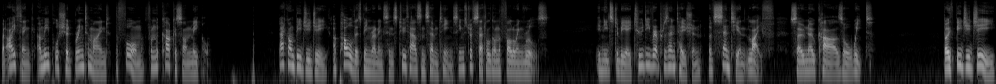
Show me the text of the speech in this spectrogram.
but I think a meeple should bring to mind the form from the Carcassonne meeple. Back on BGG, a poll that's been running since 2017 seems to have settled on the following rules. It needs to be a 2D representation of sentient life, so no cars or wheat. Both BGG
